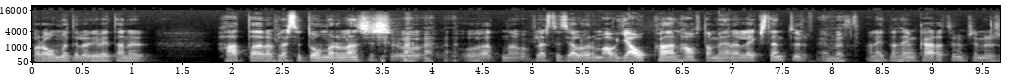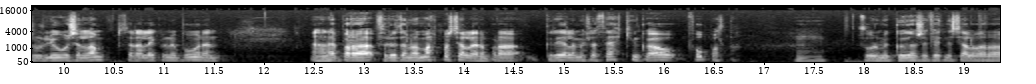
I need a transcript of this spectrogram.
bara ómöndilegur, ég veit að hann er hataður af flestum dómarum landsins og, og, og, flestum þjálfurum á jákvæðan hátt á meðan að leik stendur. Einmitt. hann einn af þeim karakterum sem er svo ljúfur sem lamp þegar leikurinn er búin en, en hann er bara, fyrir utan að markmannstjálfur er hann bara greiðlega mikla þekkingu á fótbolta. Mm svo erum við Guðjón sem fitnesstjálfara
